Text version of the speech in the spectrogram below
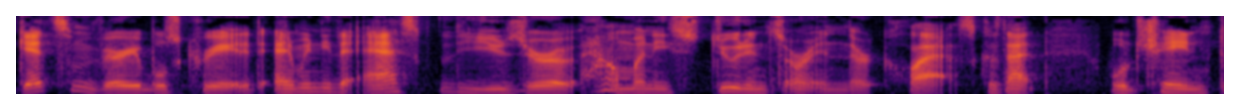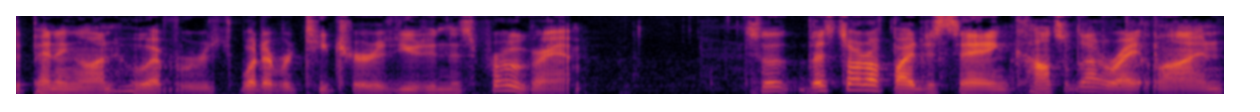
get some variables created and we need to ask the user how many students are in their class because that will change depending on whoever whatever teacher is using this program. So let's start off by just saying console.writeLine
